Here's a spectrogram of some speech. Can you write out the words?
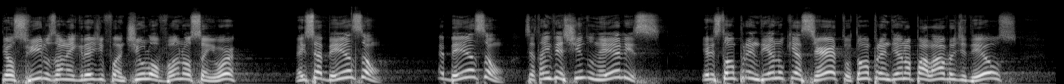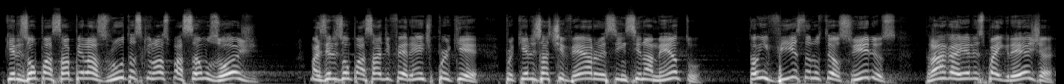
Teus filhos lá na igreja infantil louvando ao Senhor. Isso é bênção. É bênção. Você está investindo neles. Eles estão aprendendo o que é certo, estão aprendendo a palavra de Deus, porque eles vão passar pelas lutas que nós passamos hoje. Mas eles vão passar diferente, por quê? Porque eles já tiveram esse ensinamento. Então invista nos teus filhos, traga eles para a igreja.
